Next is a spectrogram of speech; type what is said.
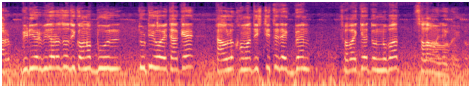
আর ভিডিওর ভিতরে যদি কোনো ভুল ত্রুটি হয়ে থাকে, তাহলে ক্ষমা দৃষ্টিতে দেখবেন। সবাইকে ধন্যবাদ। সালাম আলাইকুম।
